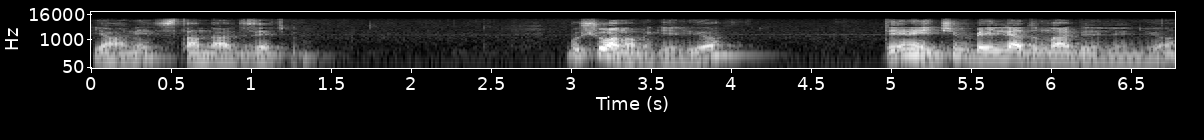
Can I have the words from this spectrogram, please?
Yani standartize etme. Bu şu anlama geliyor. Deney için belli adımlar belirleniyor.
